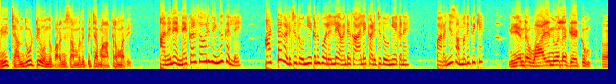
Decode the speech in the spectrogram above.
നീ ചന്തൂട്ടി ഒന്ന് പറഞ്ഞ് സമ്മതിപ്പിച്ചാൽ മാത്രം മതി. അതിന് എന്നേക്കാൾ സൗകര്യം നിങ്ങൾക്കല്ലേ? അട്ട കടിച്ചു തൂങ്ങിയേക്കണ പോലല്ലേ അവന്റെ കാലെ കടിച്ചു തൂങ്ങിയേക്കണേ? പറഞ്ഞു സമ്മതിപ്പിക്കേ. നീ എന്റെ വായിന്ന് വല്ല കേക്കും. ആ.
